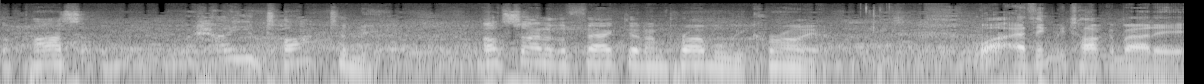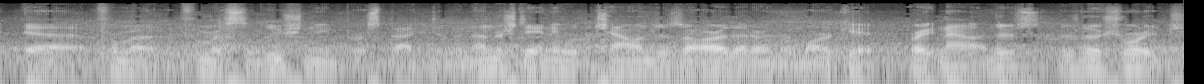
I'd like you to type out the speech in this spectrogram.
the possible? How you talk to me outside of the fact that I'm probably crying? Well, I think we talk about it uh, from a from a solutioning perspective and understanding what the challenges are that are in the market right now. And there's there's no shortage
